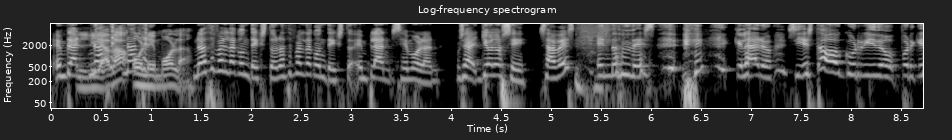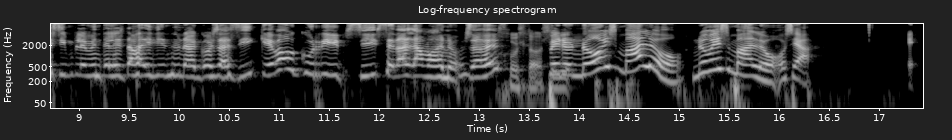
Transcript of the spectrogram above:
En plan, no hace- ¿Liada no o hace- le mola? No hace falta contexto, no hace falta contexto. En plan, se molan. O sea, yo lo sé, ¿sabes? Entonces, claro, si esto ha ocurrido porque simplemente le estaba diciendo una cosa así, ¿qué va a ocurrir si se dan la mano, ¿sabes? Justo, sí. Pero no es malo, no es malo. O sea, eh,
